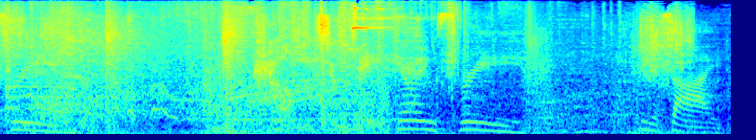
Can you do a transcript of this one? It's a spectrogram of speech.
spree. Killing spree. Deicide.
